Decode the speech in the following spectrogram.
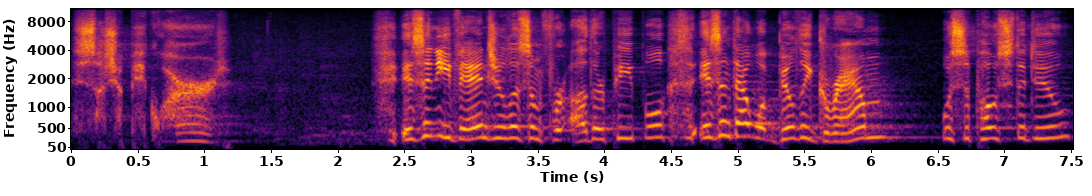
such a big word. Isn't evangelism for other people? Isn't that what Billy Graham was supposed to do?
